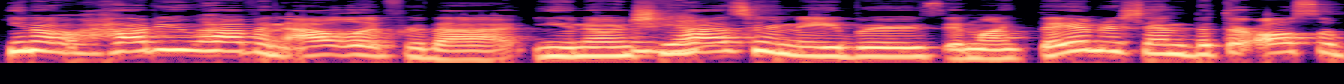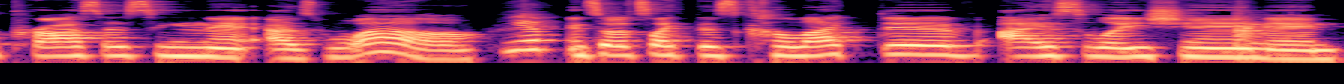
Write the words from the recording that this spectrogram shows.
you know, how do you have an outlet for that? You know, and she Mhm. has her neighbors and like they understand, but they're also processing it as well. Yep. And so it's like this collective isolation and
